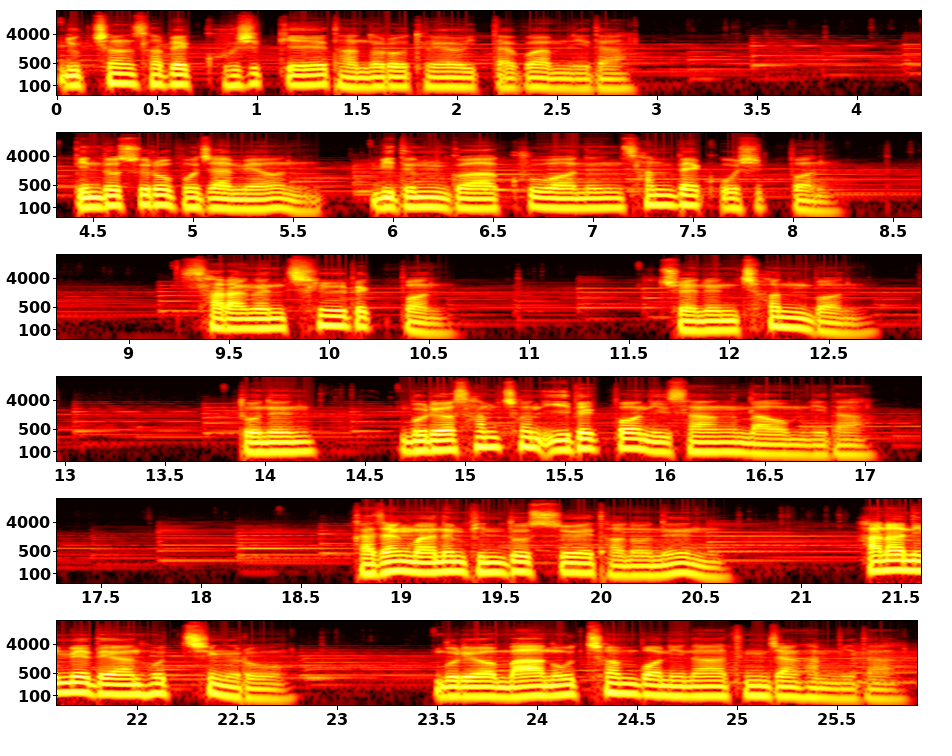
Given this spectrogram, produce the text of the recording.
6490개의 단어로 되어 있다고 합니다. 빈도수로 보자면 믿음과 구원은 350번, 사랑은 700번, 죄는 1000번, 돈은 무려 3200번 이상 나옵니다. 가장 많은 빈도수의 단어는 하나님에 대한 호칭으로 무려 15,000번이나 등장합니다.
